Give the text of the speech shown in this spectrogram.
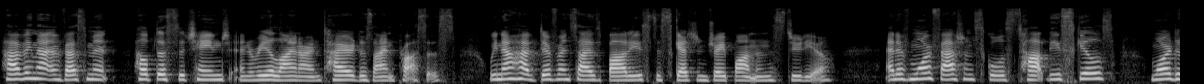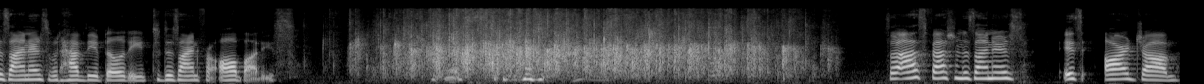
Having that investment helped us to change and realign our entire design process. We now have different sized bodies to sketch and drape on in the studio. And if more fashion schools taught these skills, more designers would have the ability to design for all bodies. so, as fashion designers, it's our job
